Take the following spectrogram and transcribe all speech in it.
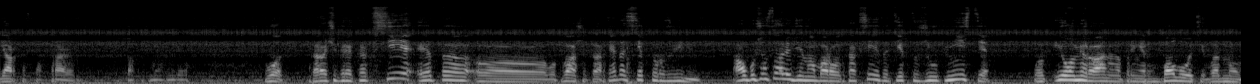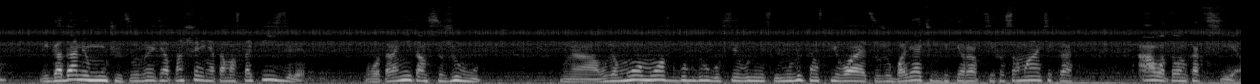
яркость отправит. Так вот можно делать. Вот, короче говоря, как все, это э, вот ваши карты, это те, кто развелись. А у большинства людей наоборот, как все, это те, кто живут вместе. Вот и Омирана, например, в болоте в одном. И годами мучаются, уже эти отношения там остопиздили. Вот, а они там все живут. А, уже мозг друг другу все вынесли, мужик там спивается, уже болячек до психосоматика. А вот он как все,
